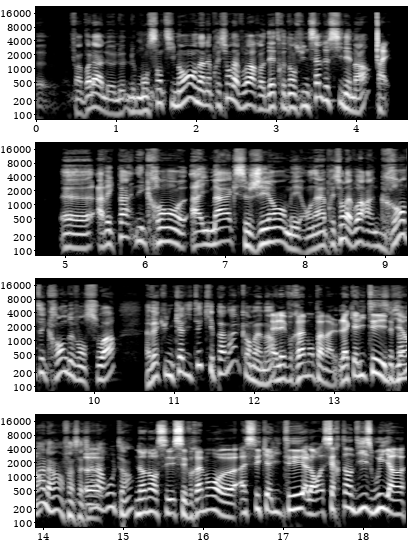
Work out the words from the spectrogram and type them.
euh, enfin voilà, le, le- le- mon sentiment, on a l'impression d'avoir d'être dans une salle de cinéma. Ouais. euh, avec pas un écran IMAX géant, mais on a l'impression d'avoir un grand écran devant soi, avec une qualité qui est pas mal quand même. hein. Elle est vraiment pas mal. La qualité est, C'est bien. pas mal, hein. enfin ça tient Euh, la route. hein. Non, non, c'est c'est vraiment euh, assez qualité. Alors, certains disent, oui, il y a,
